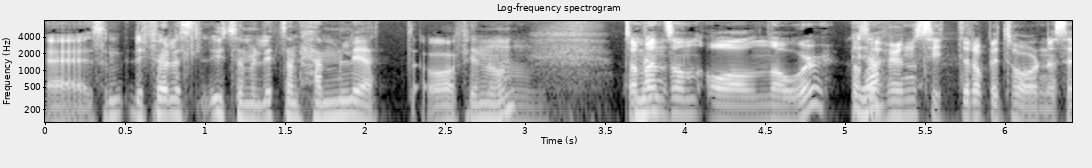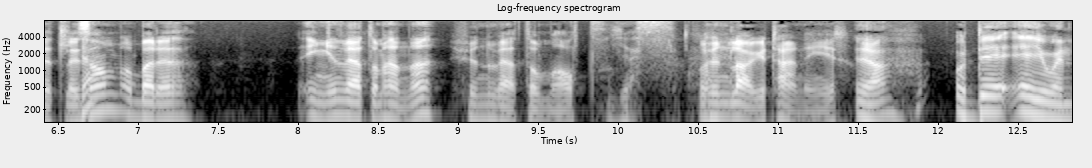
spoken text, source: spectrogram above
Eh, som, det føles ut som en litt sånn hemmelighet å finne noen. Mm. Som Men- en sånn all-knower. Altså, Ja. Hun sitter oppi tårnet sitt, liksom, og bare Ingen vet om henne, hun vet om alt. Yes. Og hun lager terninger. Ja, og det er jo en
